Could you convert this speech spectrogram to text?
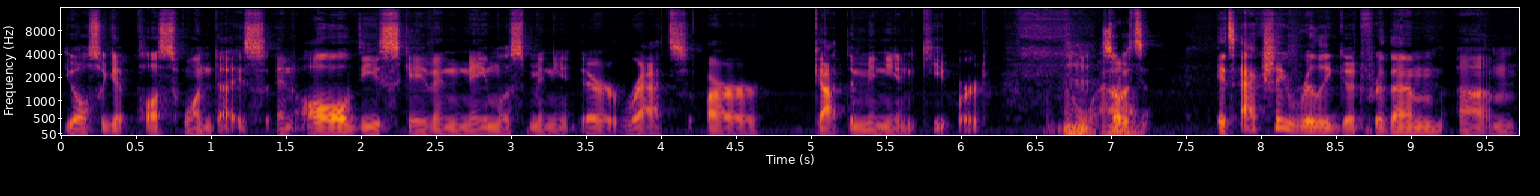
you also get plus one dice. And all these Skaven nameless minion or rats are got the minion keyword. Oh, wow. So it's it's actually really good for them. Um,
